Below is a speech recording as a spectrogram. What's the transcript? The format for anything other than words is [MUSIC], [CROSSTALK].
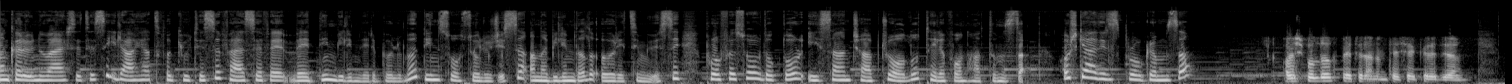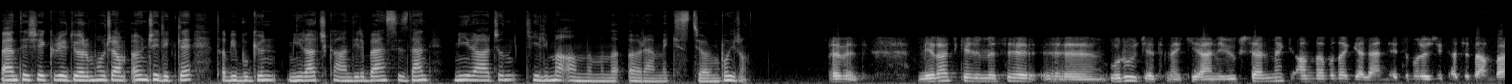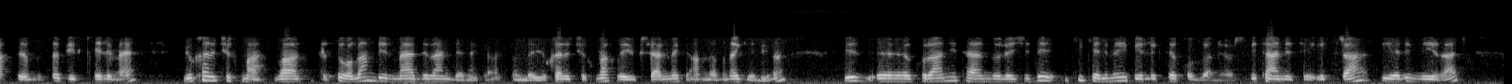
Ankara Üniversitesi İlahiyat Fakültesi Felsefe ve Din Bilimleri Bölümü Din Sosyolojisi Anabilim Dalı öğretim üyesi Profesör Doktor İhsan Çarpçıoğlu telefon hattımızda. Hoş geldiniz programımıza. Hoş bulduk Betül Hanım. Teşekkür ediyorum. Ben teşekkür ediyorum hocam. Öncelikle tabii bugün Miraç Kandili. Ben sizden Miracın kelime anlamını öğrenmek istiyorum. Buyurun. Evet. Miraç kelimesi e, uruc etmek yani yükselmek anlamına gelen etimolojik açıdan baktığımızda bir kelime yukarı çıkma vasıtası olan bir merdiven demek aslında. Yukarı çıkmak ve yükselmek anlamına geliyor. Biz e, Kur'an'i terminolojide iki kelimeyi birlikte kullanıyoruz. Bir tanesi İsra, diğeri Miraç.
